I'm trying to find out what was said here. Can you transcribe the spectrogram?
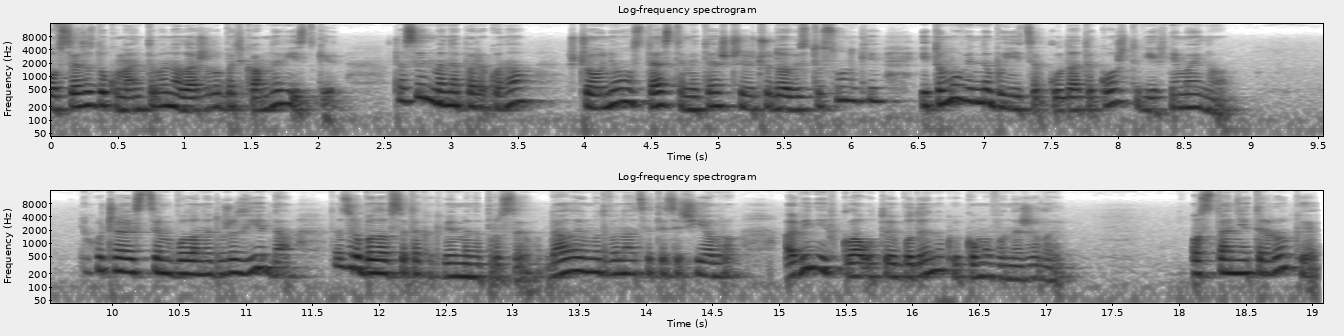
бо все за документами належало батькам невістки. Та син мене переконав, що у нього з тестем і тещою чудові стосунки, і тому він не боїться вкладати кошти в їхнє майно. Хоча я з цим була не дуже згідна, та зробила все так, як він мене просив. Дала йому 12 тисяч євро, а він їх вклав у той будинок, у якому вони жили. Останні три роки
